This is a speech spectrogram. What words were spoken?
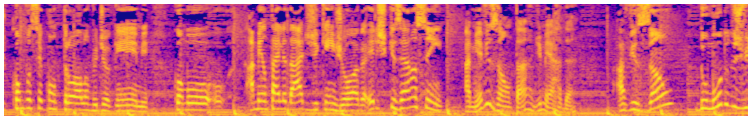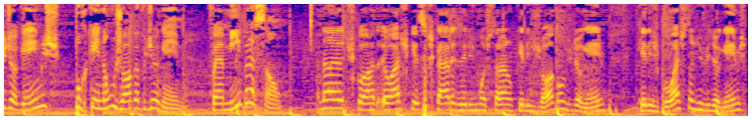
de como você controla um videogame, como a mentalidade de quem joga, eles quiseram, assim, a minha visão, tá? De merda. A visão do mundo dos videogames por quem não joga videogame. Foi a minha impressão. Não, eu discordo. Eu acho que esses caras, eles mostraram que eles jogam videogame, que eles gostam de videogames,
